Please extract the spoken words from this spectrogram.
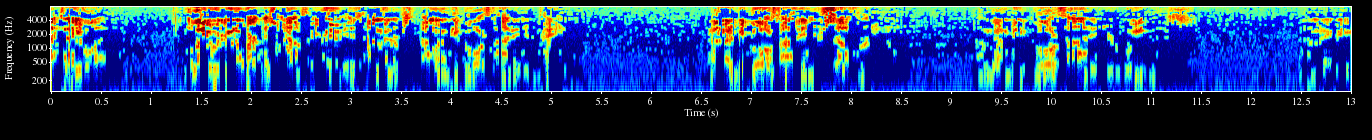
I tell you what, the way we're going to work this one out for you is I'm going to I'm going to be glorified in your pain. I'm going to be glorified in your suffering. I'm going to be glorified in your weakness. I'm going to be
